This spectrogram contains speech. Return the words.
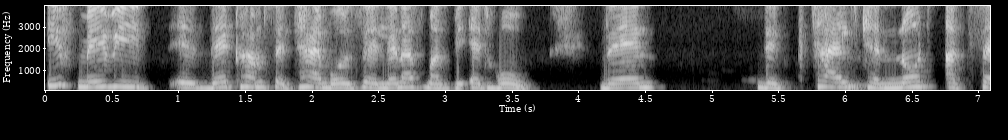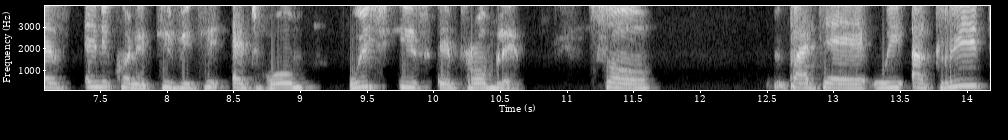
if maybe uh, there comes a time where say learners must be at home, then the child cannot access any connectivity at home, which is a problem. So, but uh, we agreed,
